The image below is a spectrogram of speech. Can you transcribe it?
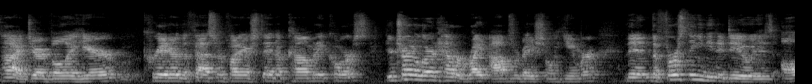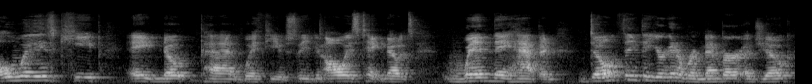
Hi, Jared Volle here, creator of the Faster and Funnier stand-up comedy course. If you're trying to learn how to write observational humor, then the first thing you need to do is always keep a notepad with you so you can always take notes when they happen. Don't think that you're going to remember a joke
